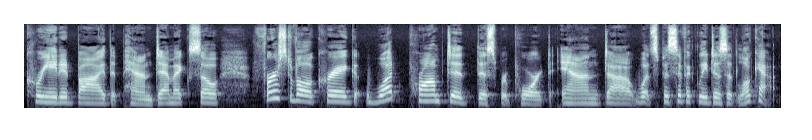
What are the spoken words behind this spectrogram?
created by the pandemic. So, first of all, Craig, what prompted this report and uh, what specifically does it look at?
